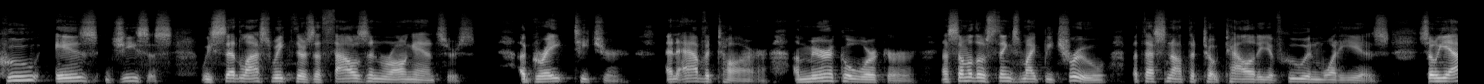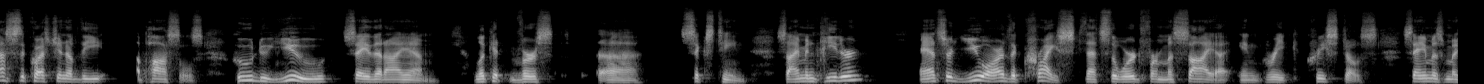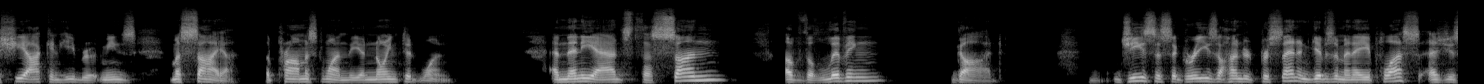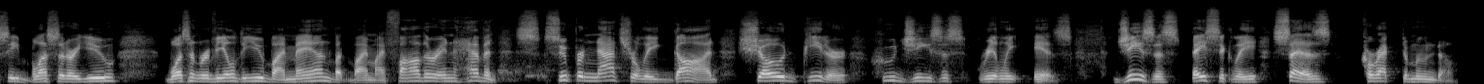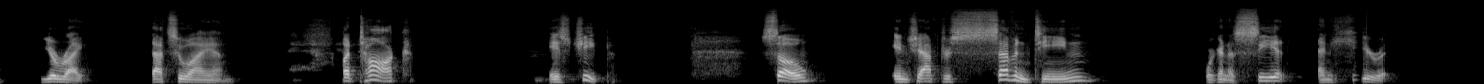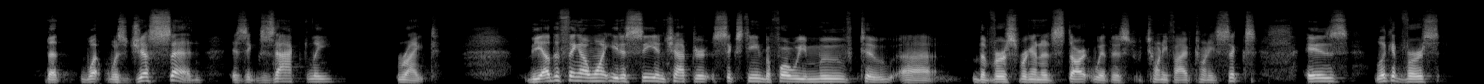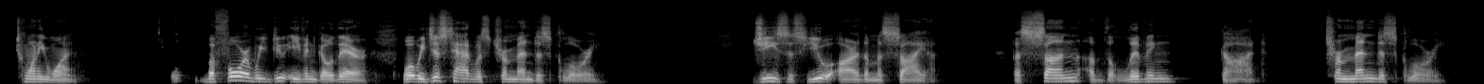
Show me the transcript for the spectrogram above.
Who is Jesus? We said last week there's a thousand wrong answers. A great teacher, an avatar, a miracle worker. Now, some of those things might be true, but that's not the totality of who and what he is. So he asks the question of the apostles Who do you say that I am? Look at verse uh, 16. Simon Peter, answered, You are the Christ. That's the word for Messiah in Greek, Christos. Same as Mashiach in Hebrew. It means Messiah, the promised one, the anointed one. And then he adds, The Son of the living God. Jesus agrees 100% and gives him an A plus. As you see, blessed are you wasn't revealed to you by man, but by my Father in heaven. Supernaturally, God showed Peter who Jesus really is. Jesus basically says, correctamundo. You're right. That's who I am. But talk is cheap. So in chapter 17, we're going to see it and hear it. That what was just said is exactly right. The other thing I want you to see in chapter 16 before we move to uh, the verse we're going to start with is 25, 26, is look at verse 21. Before we do even go there, what we just had was tremendous glory. Jesus, you are the Messiah, the Son of the living God. Tremendous glory.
